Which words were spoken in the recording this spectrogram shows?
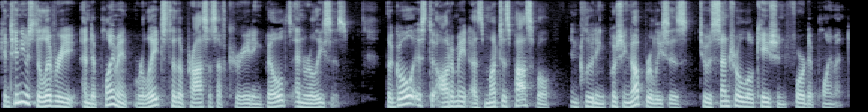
Continuous delivery and deployment relates to the process of creating builds and releases. The goal is to automate as much as possible, including pushing up releases to a central location for deployment.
